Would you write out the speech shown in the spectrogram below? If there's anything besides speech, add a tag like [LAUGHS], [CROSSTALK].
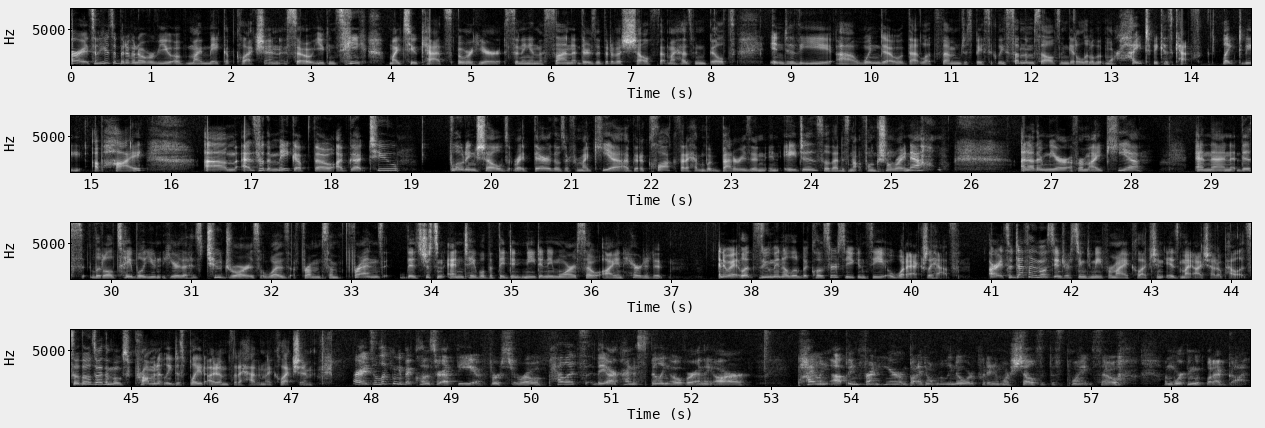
All right, so here's a bit of an overview of my makeup collection. So you can [LAUGHS] see my two cats over here sitting in the sun. There's a bit of a shelf that my husband built into the uh, window that lets them just basically sun themselves and get a little bit more height because cats like to be up high. Um, as for the makeup though, I've got two floating shelves right there. Those are from Ikea. I've got a clock that I haven't put batteries in in ages, so that is not functional right now. [LAUGHS] Another mirror from Ikea and then this little table unit here that has two drawers was from some friends. It's just an end table that they didn't need anymore, so I inherited it. Anyway, let's zoom in a little bit closer so you can see what I actually have. All right, so definitely the most interesting to me for my collection is my eyeshadow palette. So those are the most prominently displayed items that I have in my collection. All right, so looking a bit closer at the first row of palettes, they are kind of spilling over and they are piling up in front here, but I don't really know where to put any more shelves at this point, so [LAUGHS] I'm working with what I've got.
